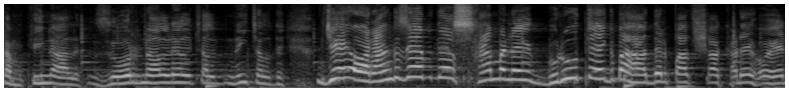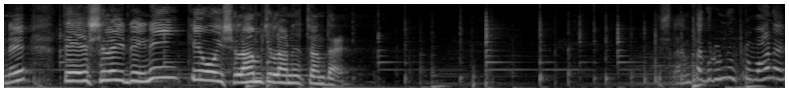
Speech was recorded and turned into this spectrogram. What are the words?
ਧਮਕੀ ਨਾਲ, ਜ਼ੋਰ ਨਾਲ ਚੱਲ, ਨਹੀਂ ਚੱਲਦੇ। ਜੇ ਔਰੰਗਜ਼ੇਬ ਦੇ ਸਾਹਮਣੇ ਗੁਰੂ ਤੇਗ ਬਹਾਦਰ ਪਾਤਸ਼ਾਹ ਖੜੇ ਹੋਏ ਨੇ, ਤੇ ਇਸ ਲਈ ਨਹੀਂ ਨਹੀਂ ਕਿ ਉਹ ਇਸਲਾਮ ਚਲਾਉਣਾ ਚਾਹੁੰਦਾ ਹੈ। ਇਸਲਾਮ ਤਾਂ ਗੁਰੂ ਨੂੰ ਪ੍ਰਵਾਨ ਹੈ।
